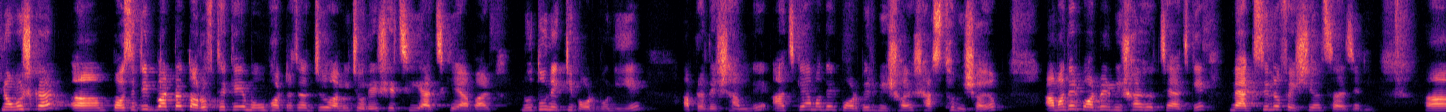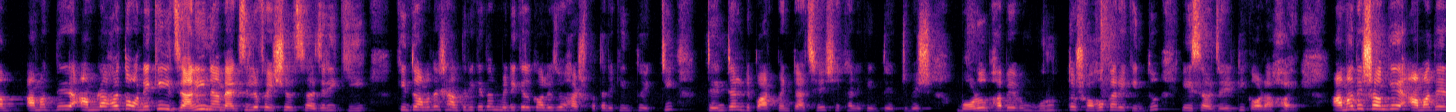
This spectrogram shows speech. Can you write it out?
নমস্কার পজিটিভ বার্তার তরফ থেকে মৌ ভট্টাচার্য, আমি চলে এসেছি আজকে আবার নতুন একটি পর্ব নিয়ে আপনাদের সামনে। আজকে আমাদের পর্বের বিষয় স্বাস্থ্য বিষয়ক। আমাদের পর্বের বিষয় হচ্ছে আজকে ম্যাক্সিলোফেশিয়াল সার্জারি আমাদের, আমরা হয়তো অনেকেই জানি না ম্যাক্সিলোফেশিয়াল সার্জারি কি, কিন্তু আমাদের শান্তিনিকেতন মেডিকেল কলেজ ও হাসপাতালে কিন্তু একটি ডেন্টাল ডিপার্টমেন্ট আছে, সেখানে কিন্তু একটু বেশ বড়ভাবে এবং গুরুত্ব সহকারে কিন্তু এই সার্জারিটি করা হয়। আমাদের সঙ্গে আমাদের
